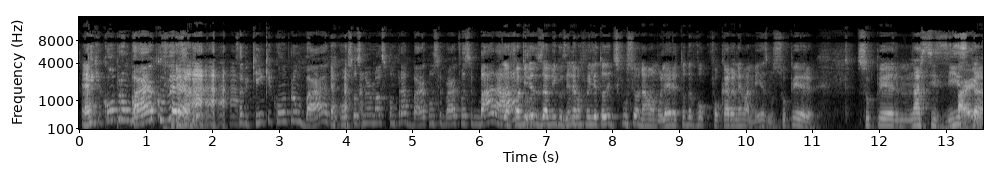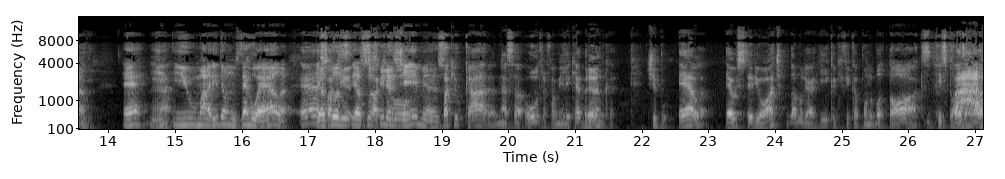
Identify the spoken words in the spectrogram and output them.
É. Quem que compra um barco, velho? Sabe, quem que compra um barco? Como se fosse normal você comprar barco, como se o barco fosse barato. E a família dos amigos dele é Né? uma família toda disfuncional. A mulher é toda focada nela mesma, super, super narcisista. Barbie. É, e, É. e o marido é um Zé Ruela. É, e as duas, que- e as duas filhas o- gêmeas. Só que o cara, nessa outra família que é branca, tipo, ela é o estereótipo da mulher rica que fica pondo botox, Fez faz aquela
